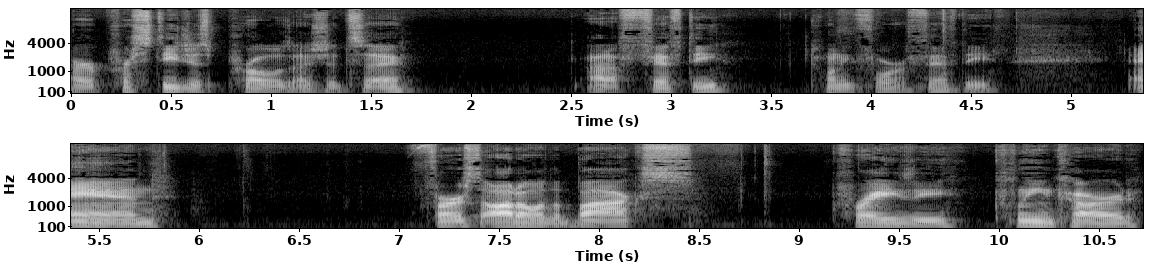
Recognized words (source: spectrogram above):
Or prestigious pros, I should say. Out of 50. 24 of 50. And first auto of the box. Crazy. Clean card.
